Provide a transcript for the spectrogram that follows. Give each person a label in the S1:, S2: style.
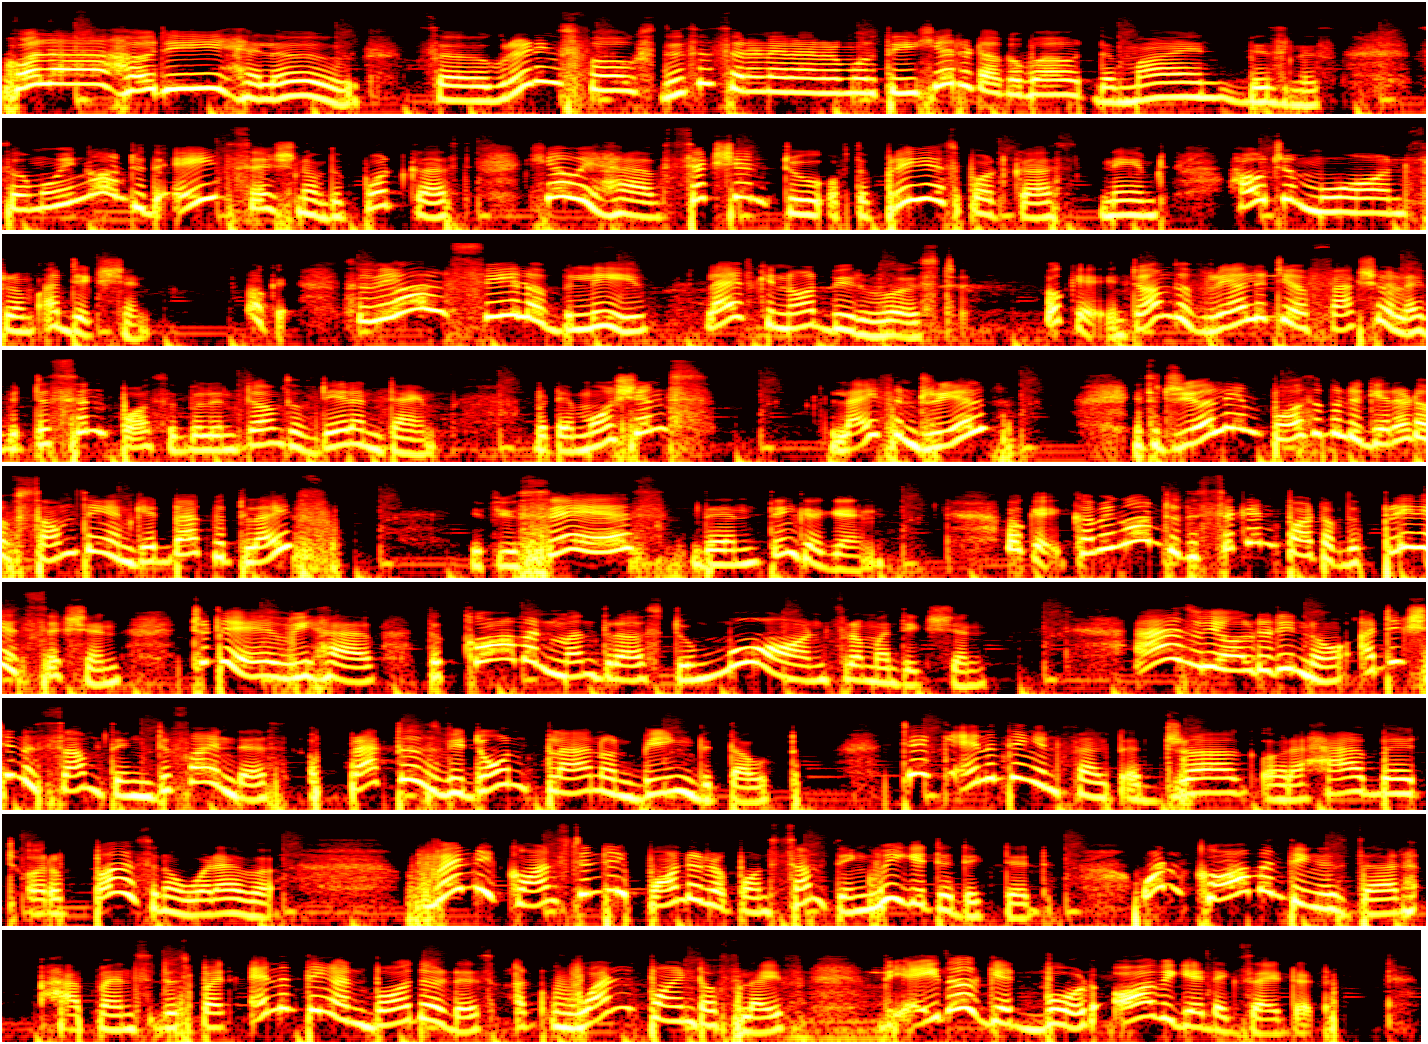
S1: Hola, howdy, hello. So, greetings, folks. This is Sarana Saranararamurthy here to talk about the mind business. So, moving on to the eighth session of the podcast, here we have section two of the previous podcast named How to Move On from Addiction. Okay, so we all feel or believe life cannot be reversed. Okay, in terms of reality or factual life, it isn't possible in terms of date and time. But emotions? Life in real? Is it really impossible to get out of something and get back with life? If you say yes, then think again. Okay, coming on to the second part of the previous section, today we have the common mantras to move on from addiction. As we already know, addiction is something defined as a practice we don't plan on being without. Take anything, in fact, a drug or a habit or a person or whatever. When we constantly ponder upon something, we get addicted. One common thing is that happens despite anything unbothered is at one point of life, we either get bored or we get excited.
